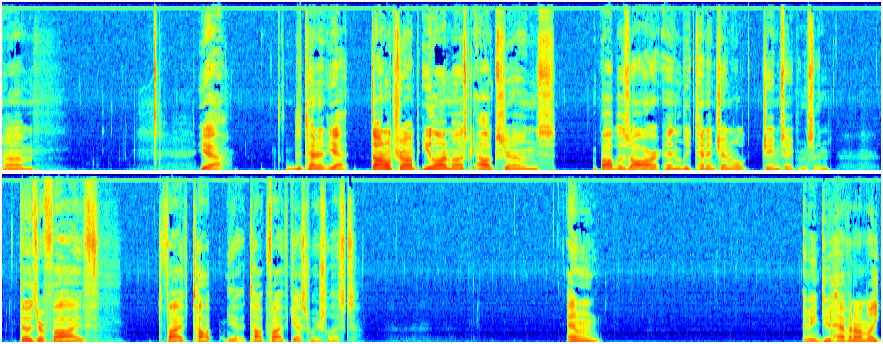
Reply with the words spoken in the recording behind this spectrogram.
Um, yeah, Lieutenant. Yeah, Donald Trump, Elon Musk, Alex Jones, Bob Lazar, and Lieutenant General James Abrahamson. Those are five, five top. Yeah, top five guest wish list. And I mean, dude, having on like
